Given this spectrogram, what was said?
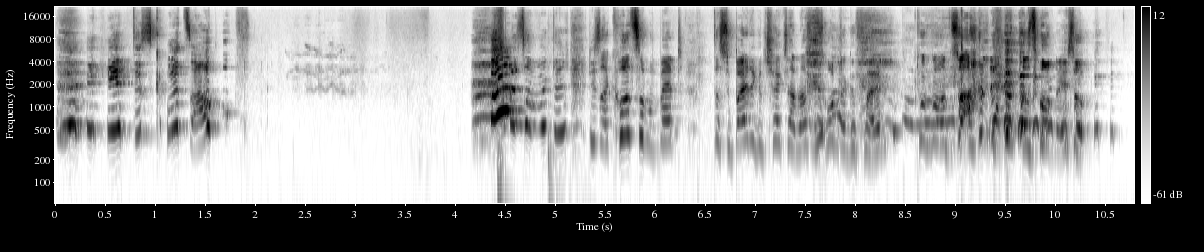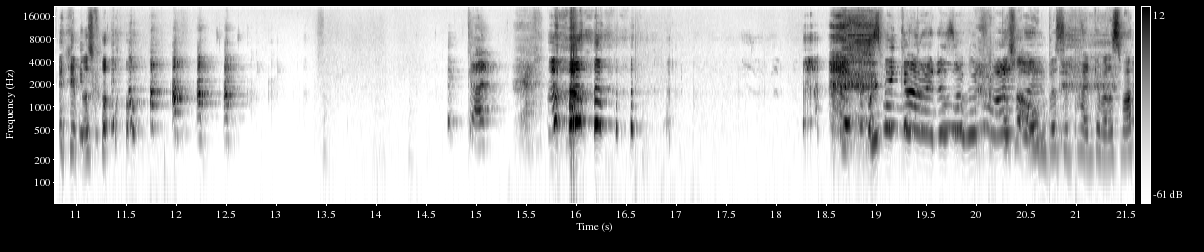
Ich heb das kurz auf. Das war wirklich dieser kurze Moment, dass wir beide gecheckt haben, dass es runtergefallen. Gucken wir uns so an. Ich hab das so und ich so. Ich heb das kurz das so gut Das war auch ein bisschen peinlich, aber das war,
